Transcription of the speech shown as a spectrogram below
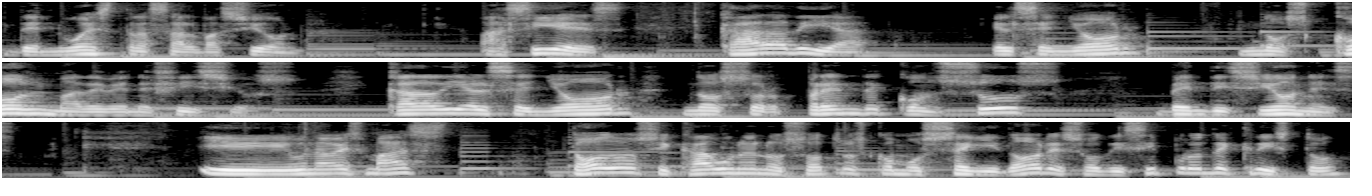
de nuestra salvación. Así es, cada día el Señor nos colma de beneficios. Cada día el Señor nos sorprende con sus bendiciones. Y una vez más, todos y cada uno de nosotros como seguidores o discípulos de Cristo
